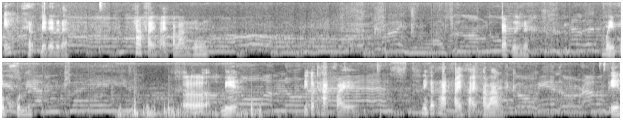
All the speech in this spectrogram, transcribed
เอ๊ะ เดี๋ยวเดี๋ยวเดี๋ยวธาไฟสายพลังใช่ไหมแป๊บนึงนะทำไมคุ้นๆนะ เอ่อนี่ นี่ก็ธาตุไฟ นี่ก็ถาดไฟสายพลัง เอ๊ะ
